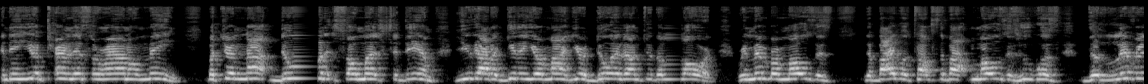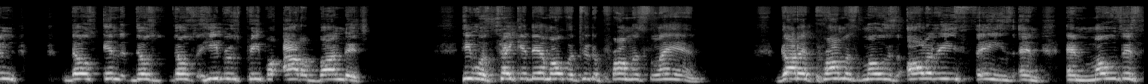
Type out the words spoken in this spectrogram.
And then you're turning this around on me. But you're not doing it so much to them. You got to get in your mind. You're doing it unto the Lord. Remember Moses. The Bible talks about Moses who was delivering those in those those Hebrews people out of bondage. He was taking them over to the promised land. God had promised Moses all of these things, and and Moses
